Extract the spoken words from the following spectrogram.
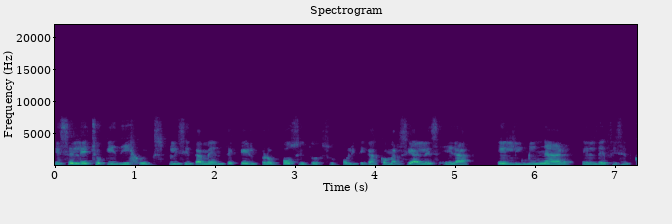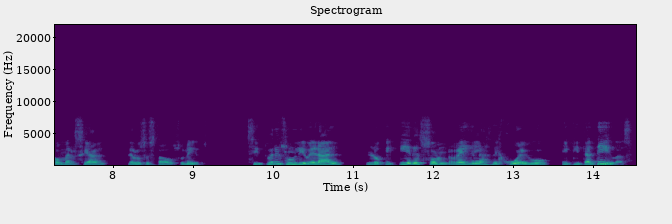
es el hecho que dijo explícitamente que el propósito de sus políticas comerciales era eliminar el déficit comercial de los Estados Unidos. Si tú eres un liberal, lo que quieres son reglas de juego equitativas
